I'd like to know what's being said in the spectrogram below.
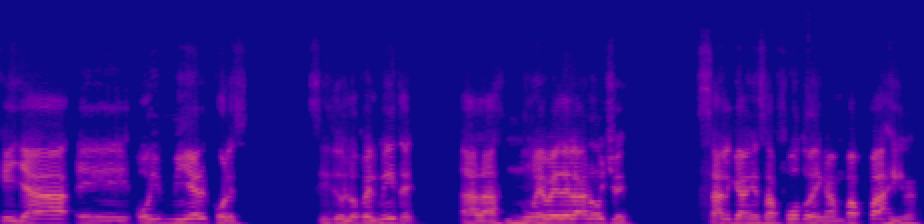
que ya eh, hoy miércoles, si Dios lo permite, a las nueve de la noche salgan esas fotos en ambas páginas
